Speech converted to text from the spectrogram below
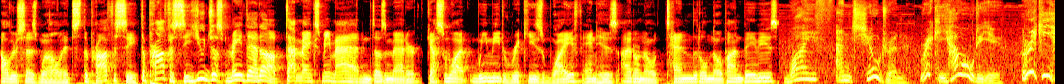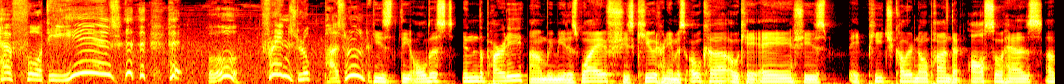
elder says, Well, it's the prophecy. The prophecy, you just made that up. That makes me mad. And it doesn't matter. Guess what? We meet Riki's wife and his, I don't know, 10 little Nopon babies. Wife and children. Riki, how old are you? Riki have 40 years. oh, friends look puzzled. He's the oldest in the party. Um, we meet his wife. She's cute. Her name is Oka, OKA. She's a peach colored Nopon that also has a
